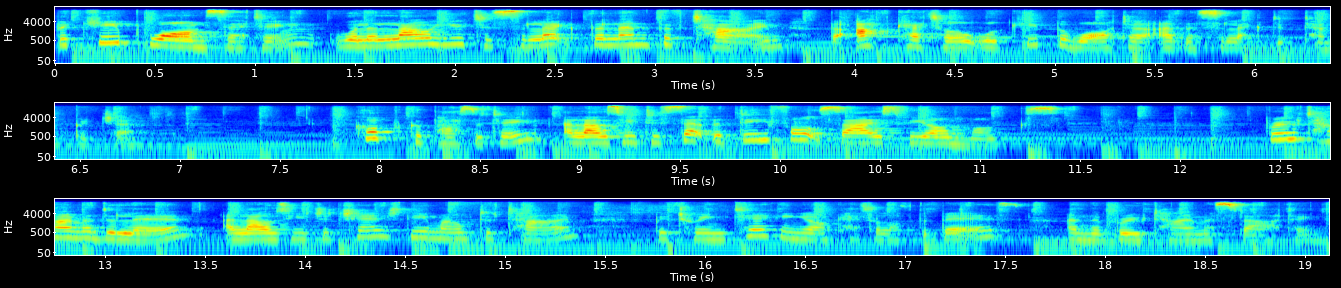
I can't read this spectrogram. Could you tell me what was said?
The Keep Warm setting will allow you to select the length of time the Appkettle will keep the water at the selected temperature. Cup capacity allows you to set the default size for your mugs. Brew timer delay allows you to change the amount of time between taking your kettle off the base and the brew timer starting.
